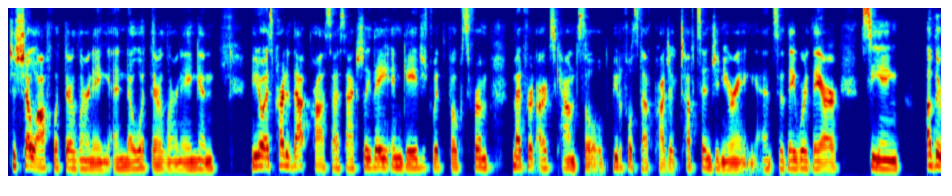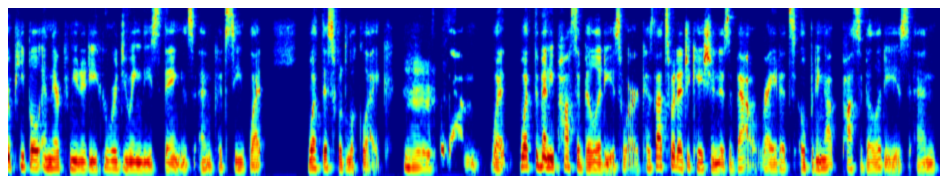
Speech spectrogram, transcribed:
to show off what they're learning and know what they're learning and you know as part of that process actually they engaged with folks from medford arts council beautiful stuff project tufts engineering and so they were there seeing other people in their community who were doing these things and could see what what this would look like mm-hmm. for them what what the many possibilities were because that's what education is about right it's opening up possibilities and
